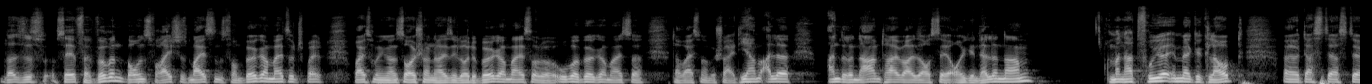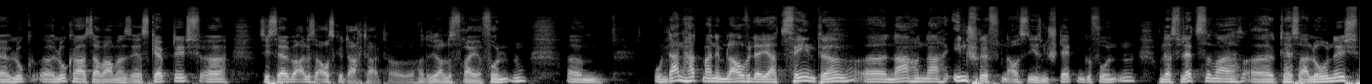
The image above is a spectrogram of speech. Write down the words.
Das ist sehr verwirrend. Bei uns reicht es meistens vom Bürgermeister sprechen. Weiß man in ganz Deutschland heißen die Leute Bürgermeister oder Oberbürgermeister. Da weiß man Bescheid. Die haben alle andere Namen, teilweise auch sehr originelle Namen. Man hat früher immer geglaubt, äh, dass das der äh, Lukas, da war man sehr skeptisch, äh, sich selber alles ausgedacht hat. Also hat er alles frei erfunden. Und dann hat man im Laufe der Jahrzehnte äh, nach und nach Inschriften aus diesen Städten gefunden. Und das letzte war äh, Thessalonisch.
